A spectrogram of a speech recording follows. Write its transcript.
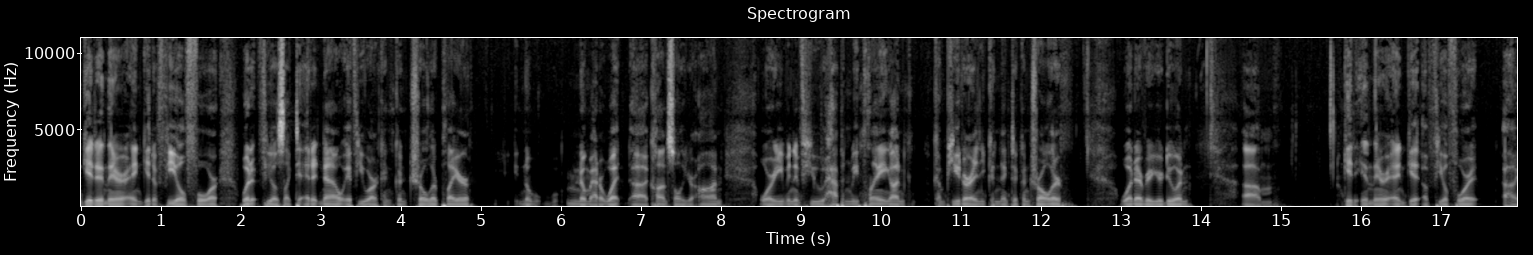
get in there and get a feel for what it feels like to edit now. If you are a controller player, no no matter what uh, console you're on, or even if you happen to be playing on computer and you connect a controller, whatever you're doing, um, get in there and get a feel for it. Uh,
